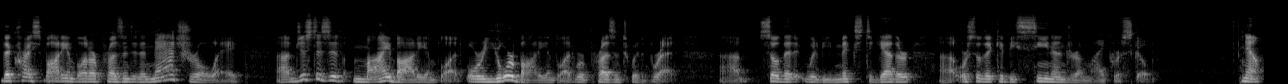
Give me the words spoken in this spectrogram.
that Christ's body and blood are present in a natural way, uh, just as if my body and blood or your body and blood were present with bread, uh, so that it would be mixed together uh, or so that it could be seen under a microscope. Now,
